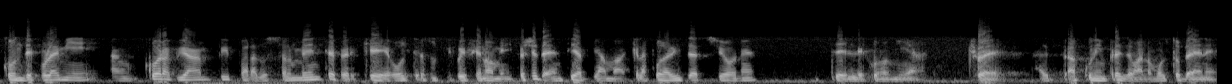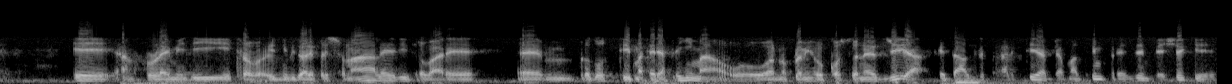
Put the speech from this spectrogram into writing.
con dei problemi ancora più ampi paradossalmente perché oltre a tutti quei fenomeni precedenti abbiamo anche la polarizzazione dell'economia, cioè alcune imprese vanno molto bene e hanno problemi di individuare personale, di trovare ehm, prodotti materia prima o hanno problemi col costo dell'energia e da altre parti abbiamo altre imprese invece che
